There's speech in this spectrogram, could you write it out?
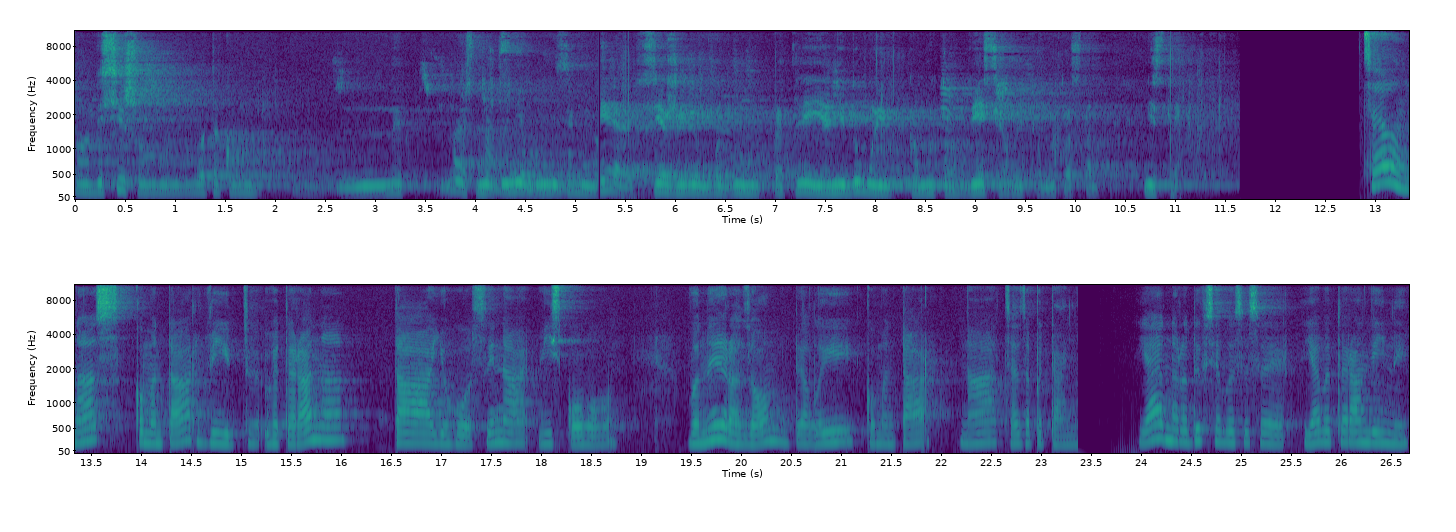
Ну, висишь в таком не- знаешь, между небом и землей. Все, все живем в одном котле, я не думаю, кому-то весело кому-то там не страшно. Це у нас коментар від ветерана та його сина військового. Вони разом дали коментар на це запитання. Я народився в СССР, я ветеран війни.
